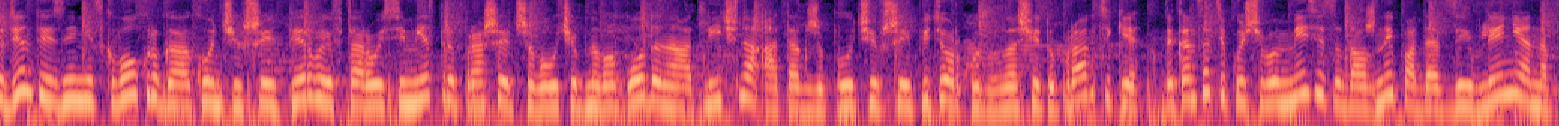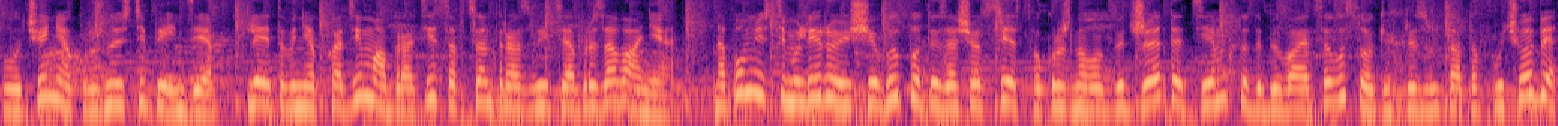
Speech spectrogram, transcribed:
Студенты из Ненецкого округа, окончившие первый и второй семестры прошедшего учебного года на отлично, а также получившие пятерку за защиту практики, до конца текущего месяца должны подать заявление на получение окружной стипендии. Для этого необходимо обратиться в Центр развития образования. Напомню, стимулирующие выплаты за счет средств окружного бюджета тем, кто добивается высоких результатов в учебе,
